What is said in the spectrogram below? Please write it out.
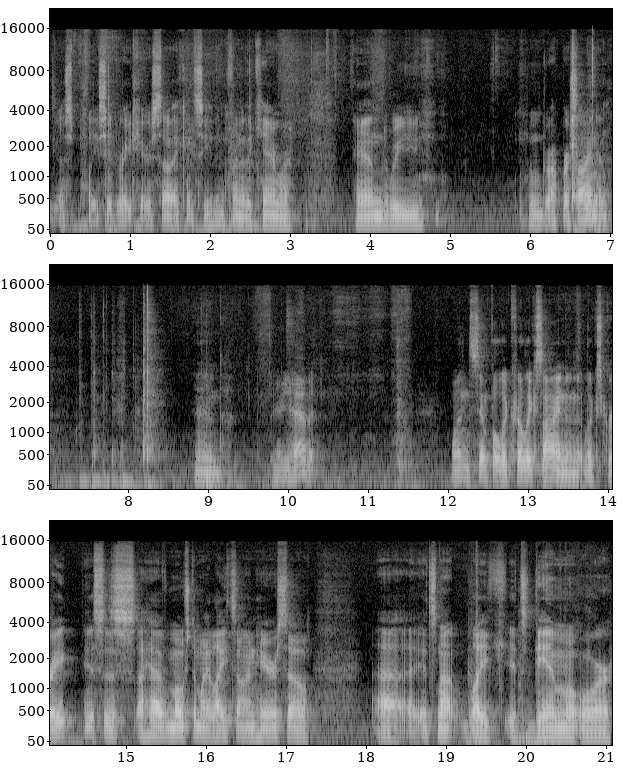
just place it right here so I can see it in front of the camera. And we will drop our sign in. And there you have it. One simple acrylic sign and it looks great. This is, I have most of my lights on here so uh, it's not like it's dim or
